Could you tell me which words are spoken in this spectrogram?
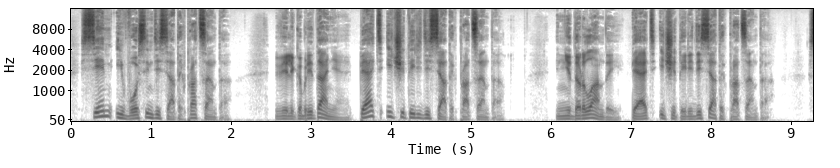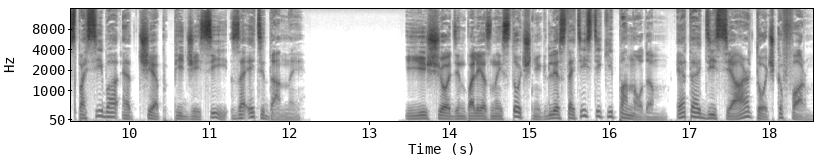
– 7,8%, Великобритания – 5,4%, Нидерланды – 5,4%. Спасибо ЧЕП PGC за эти данные. И еще один полезный источник для статистики по нодам – это dcr.farm.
